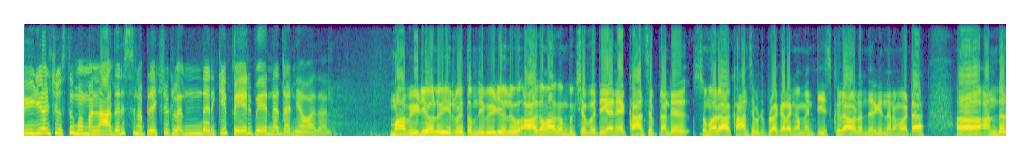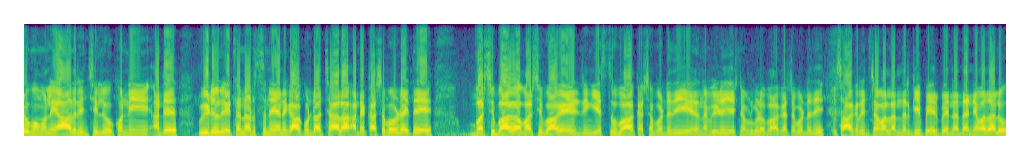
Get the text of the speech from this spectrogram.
వీడియోలు చూస్తూ మమ్మల్ని ఆదరిస్తున్న ప్రేక్షకులందరికీ పేరు పేరున ధన్యవాదాలు. మా వీడియోలు ఇరవై తొమ్మిది వీడియోలు ఆగమాగం భిక్షపతి అనే కాన్సెప్ట్ అంటే సుమారు ఆ కాన్సెప్ట్ ప్రకారంగా మేము తీసుకురావడం జరిగిందనమాట అందరూ మమ్మల్ని ఆదరించిళ్ళు. కొన్ని అంటే వీడియోలు ఎట్లా నడుస్తున్నాయని కాకుండా చాలా అంటే కష్టపడు అయితే వర్షి బాగా వర్షి బాగా ఎడిటింగ్ చేస్తూ బాగా కష్టపడ్డది. ఏదైనా వీడియో చేసినప్పుడు కూడా బాగా కష్టపడ్డది. సహకరించిన వాళ్ళందరికీ పేరు పేరిన ధన్యవాదాలు.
